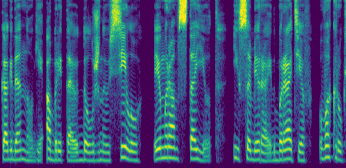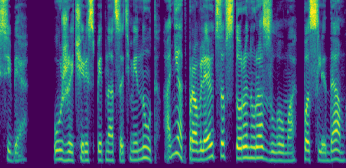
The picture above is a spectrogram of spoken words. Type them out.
Когда ноги обретают должную силу, Имрам встает и собирает братьев вокруг себя. Уже через 15 минут они отправляются в сторону разлома по следам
